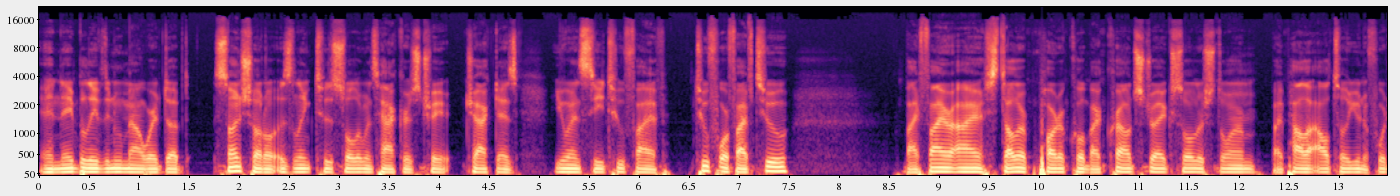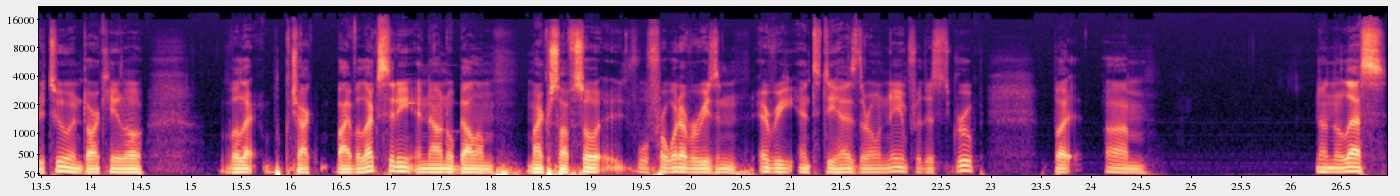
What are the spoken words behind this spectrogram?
and they believe the new malware dubbed Sun Shuttle is linked to SolarWinds hackers tra- tracked as UNC 2452 by FireEye, Stellar Particle by CrowdStrike, SolarStorm by Palo Alto Unit 42, and Dark Halo tracked by Volexity, and now Nobelium Microsoft. So, for whatever reason, every entity has their own name for this group, but um, nonetheless,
